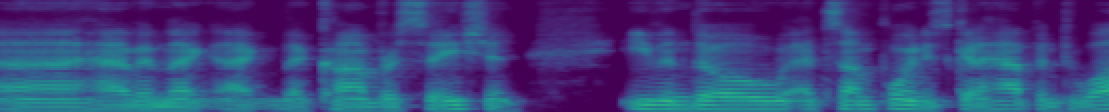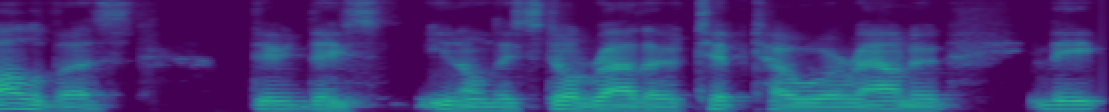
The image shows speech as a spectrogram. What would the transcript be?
uh, having that, that conversation. Even though at some point it's going to happen to all of us they they you know they still rather tiptoe around it. They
